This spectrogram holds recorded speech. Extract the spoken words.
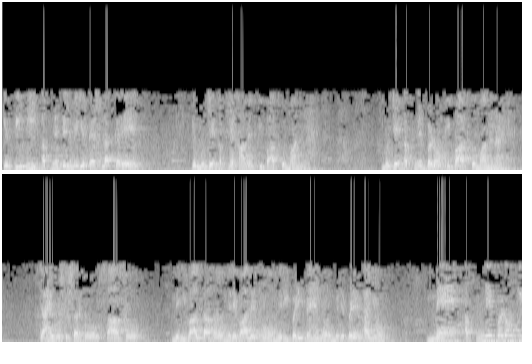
کہ بیوی اپنے دل میں یہ فیصلہ کرے کہ مجھے اپنے خامد کی بات کو ماننا ہے۔ مجھے اپنے بڑوں کی بات کو ماننا ہے۔ چاہے وہ سسر ہو، ساس ہو، میری والدہ ہو، میرے والد ہوں، میری بڑی بہن ہو، میرے بڑے بھائی ہوں، میں اپنے بڑوں کی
